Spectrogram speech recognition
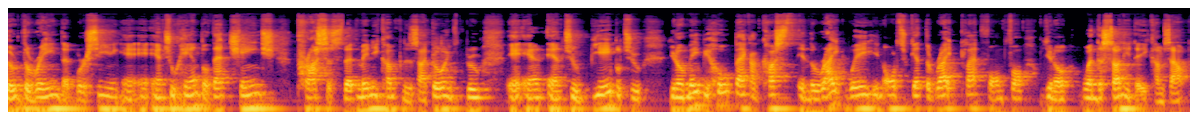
the, the rain that we're seeing and, and, to handle that change process that many companies are going through and, and to be able to you know maybe hold back on costs in the right way in order to get the right platform for you know when the sunny day comes out.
